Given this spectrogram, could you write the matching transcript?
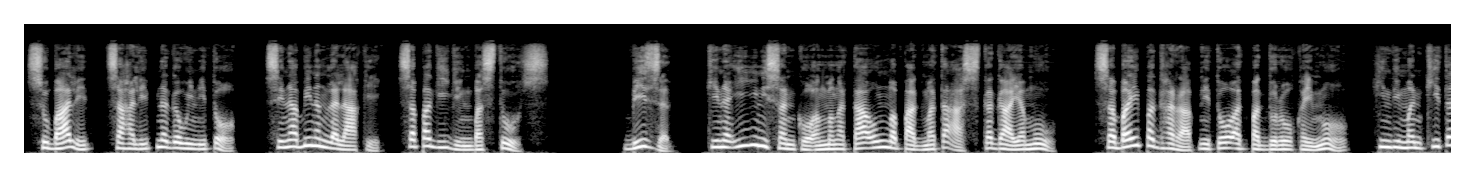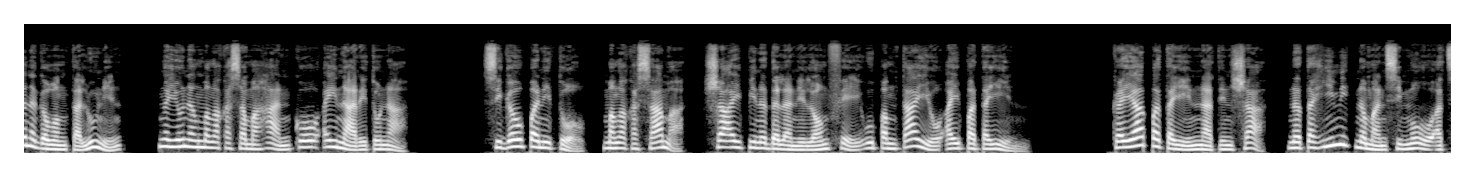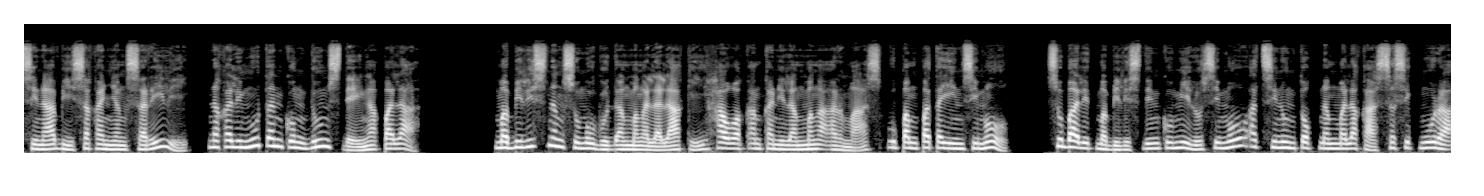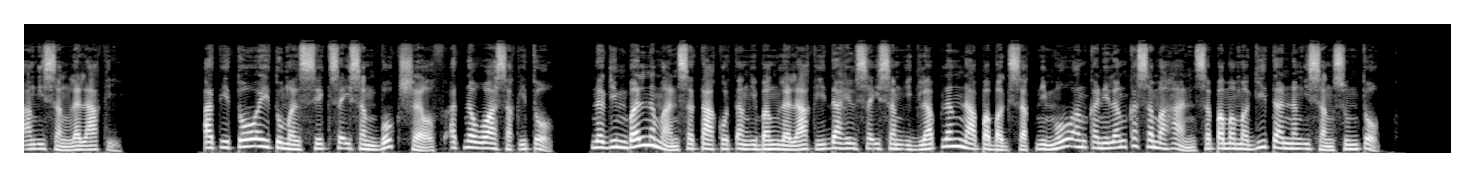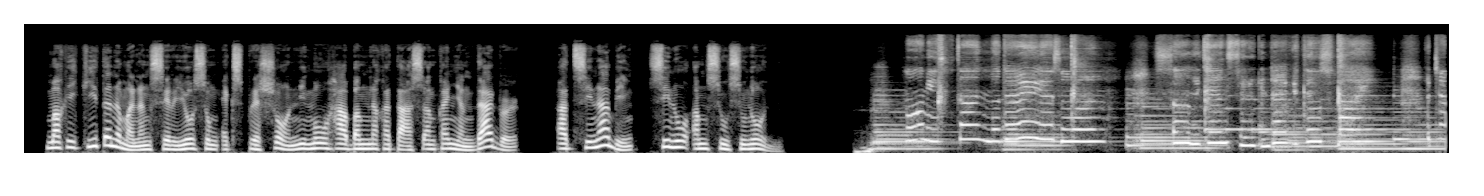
Subalit, sa halip na gawin ito, sinabi ng lalaki, sa pagiging bastos. Bizet, kinaiinisan ko ang mga taong mapagmataas kagaya mo. Sabay pagharap nito at pagduro kay mo, hindi man kita nagawang talunin, ngayon ang mga kasamahan ko ay narito na. Sigaw pa nito, mga kasama, siya ay pinadala ni Long Fei upang tayo ay patayin. Kaya patayin natin siya. Natahimik naman si Mo at sinabi sa kanyang sarili, nakalimutan kong doomsday nga pala. Mabilis nang sumugod ang mga lalaki hawak ang kanilang mga armas upang patayin si Mo. Subalit mabilis din kumilos si Mo at sinuntok ng malakas sa sikmura ang isang lalaki. At ito ay tumalsik sa isang bookshelf at nawasak ito. Nagimbal naman sa takot ang ibang lalaki dahil sa isang iglap lang napabagsak ni Mo ang kanilang kasamahan sa pamamagitan ng isang suntok. Makikita naman ang seryosong ekspresyon ni Mo habang nakataas ang kanyang dagger, at sinabing, sino ang susunod. Money's done, the day is won. Sun against it, and I can spy.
